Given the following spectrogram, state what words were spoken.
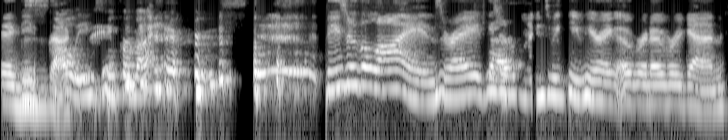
exactly. these colleagues and providers. these are the lines, right? These yes. are the lines we keep hearing over and over again.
